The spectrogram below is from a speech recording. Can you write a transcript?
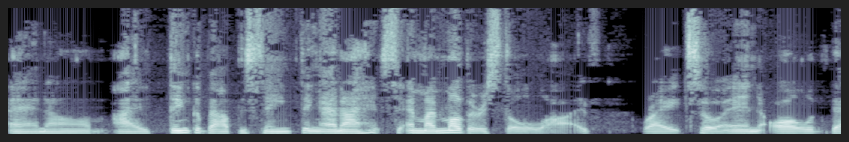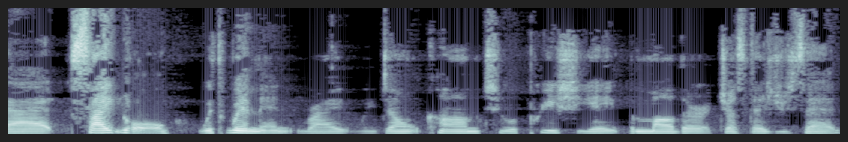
and um, I think about the same thing. And I and my mother is still alive. Right. So, and all of that cycle with women, right? We don't come to appreciate the mother, just as you said,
